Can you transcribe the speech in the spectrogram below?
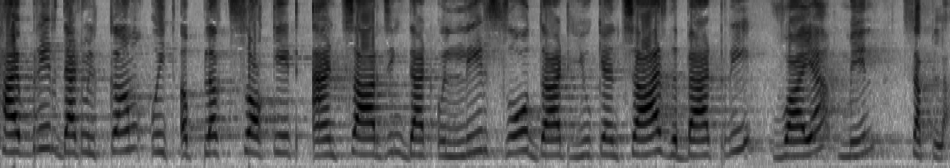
hybrid that will come with a plug socket and charging that will lead so that you can charge the battery via main supply.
